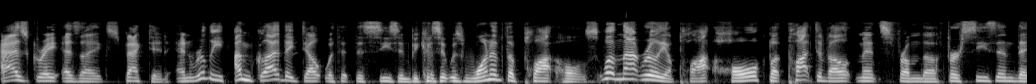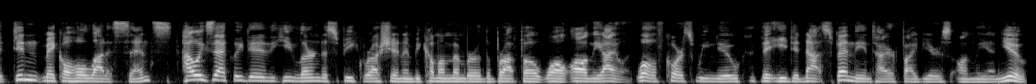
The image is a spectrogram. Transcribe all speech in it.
as great as I expected, and really, I'm glad they dealt with it this season because it was one of the plot holes. Well, not really a plot hole, but plot developments from the first season that didn't make a whole lot of sense. How exactly did he learn to speak Russian and become a member of the Bratva while on the island? Well, of course, we knew that he did not spend the entire five years on the NU,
